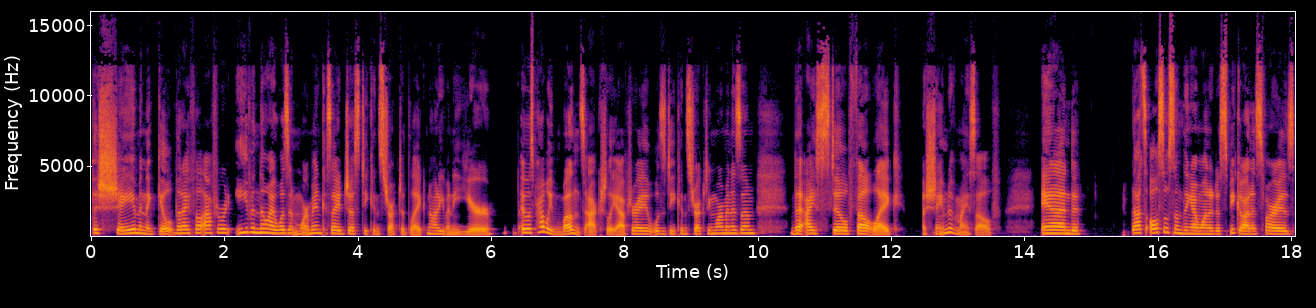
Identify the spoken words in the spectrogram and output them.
the shame and the guilt that I felt afterward, even though I wasn't Mormon, because I had just deconstructed like not even a year, it was probably months actually after I was deconstructing Mormonism, that I still felt like ashamed of myself. And that's also something I wanted to speak on as far as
